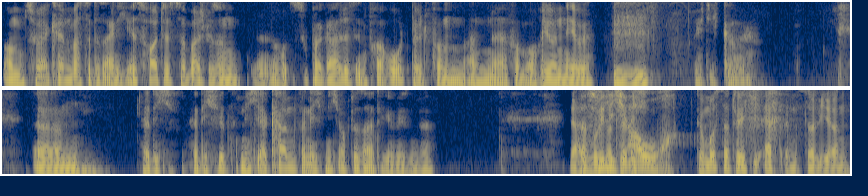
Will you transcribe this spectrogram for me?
um zu erkennen, was das eigentlich ist. Heute ist zum Beispiel so ein äh, supergeiles Infrarotbild vom, an, äh, vom Orionnebel. Mhm. Richtig geil. Ähm, hätte ich, hätte ich jetzt nicht erkannt, wenn ich nicht auf der Seite gewesen wäre. Ja, das will ich auch. Du musst natürlich die App installieren.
